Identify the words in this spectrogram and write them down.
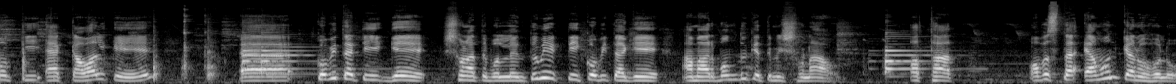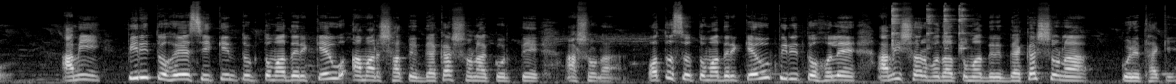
মক্কি এক কাওয়ালকে কবিতাটি গেয়ে শোনাতে বললেন, তুমি একটি কবিতা গেয়ে আমার বন্ধুকে তুমি শোনাও। অর্থাৎ, অবস্থা এমন কেন হলো? আমি পীড়িত হয়েছি, কিন্তু তোমাদের কেউ আমার সাথে দেখাশোনা করতে আসো না। অথচ তোমাদের কেউ পীড়িত হলে আমি সর্বদা তোমাদের দেখাশোনা করে থাকি।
